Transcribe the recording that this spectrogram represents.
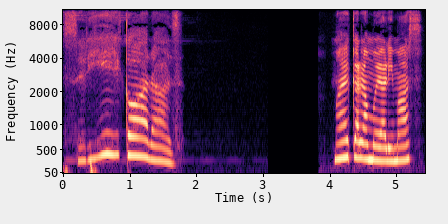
スリーコアラーズ。前からもやります。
